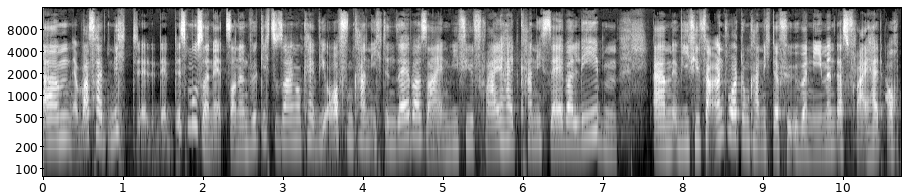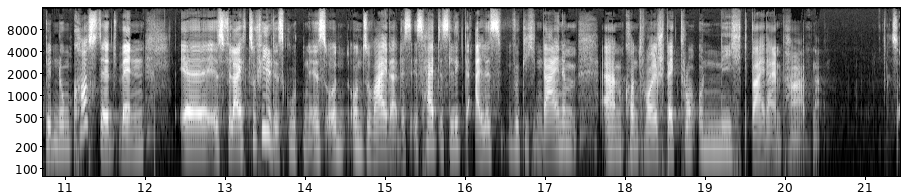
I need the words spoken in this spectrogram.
ähm, was halt nicht, äh, das muss er nicht, sondern wirklich zu sagen, okay, wie offen kann ich denn selber sein? Wie viel Freiheit kann ich selber leben? Ähm, wie viel Verantwortung kann ich dafür übernehmen, dass Freiheit auch Bindung kostet, wenn äh, es vielleicht zu viel des Guten ist und, und so weiter. Das ist halt, das liegt alles wirklich in deinem ähm, Kontrollspektrum und nicht bei deinem Partner. So.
